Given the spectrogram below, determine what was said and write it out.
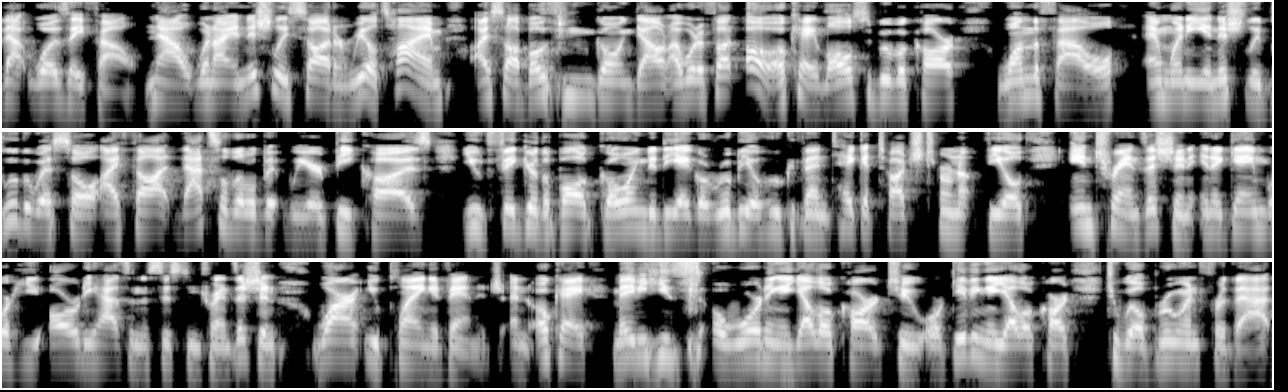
that was a foul. Now, when I initially saw it in real time, I saw both of them going down. I would have thought, oh, okay, Lalas Abubakar won the foul. And when he initially blew the whistle, I thought that's a little bit weird because you'd figure the ball going to Diego Rubio, who could then take a touch, turn up field in transition in a game where he already has an assist in transition. Why aren't you playing advantage? And okay, maybe he's awarding a yellow card to or giving a yellow card to Will Bruin for that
